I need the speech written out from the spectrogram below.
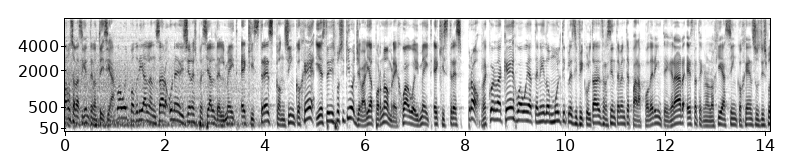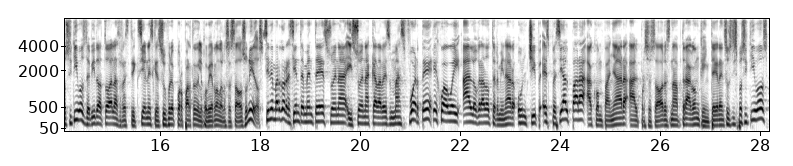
Vamos a la siguiente noticia. Huawei podría lanzar una edición especial del Mate X3 con 5G y este dispositivo llevaría por nombre Huawei Mate X3 Pro. Recuerda que Huawei ha tenido múltiples dificultades recientemente para poder integrar esta tecnología 5G en sus dispositivos debido a todas las restricciones que sufre por parte del gobierno de los Estados Unidos. Sin embargo, recientemente suena y suena cada vez más fuerte que Huawei ha logrado terminar un chip especial para acompañar al procesador Snapdragon que integra en sus dispositivos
